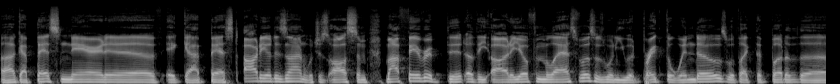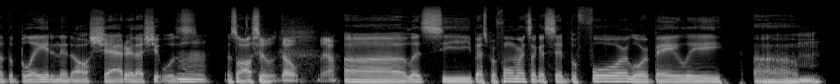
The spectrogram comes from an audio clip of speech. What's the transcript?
uh, got Best Narrative, it got Best Audio Design, which is awesome. My favorite bit of the audio from The Last of Us was when you would break the windows with like the butt of the the blade and it all shatter. That shit was was Shit awesome. was dope. Yeah. Uh, let's see, best performance. Like I said before, Laura Bailey. Um,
